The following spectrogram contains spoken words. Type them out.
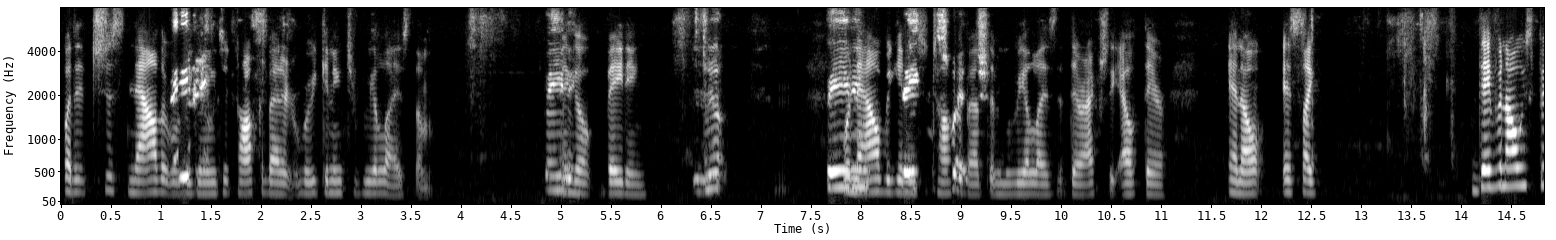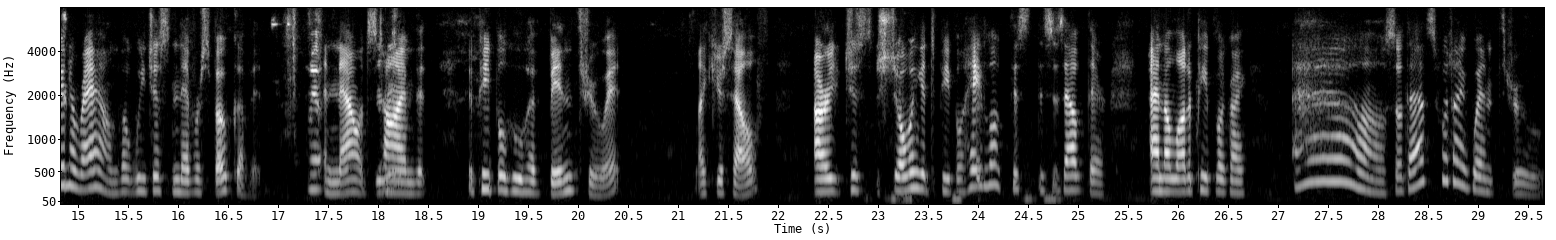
but it's just now that we're Baiting. beginning to talk about it, we're beginning to realize them. There you Baiting. go, baiting. Yeah. We're now beginning to bait and talk about them and realize that they're actually out there. You know, it's like they've been always been around, but we just never spoke of it. Yep. And now it's Mhm. time that the people who have been through it, like yourself, are just showing it to people. Hey, look, this this is out there, and a lot of people are going, "Oh, so that's what I went through."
